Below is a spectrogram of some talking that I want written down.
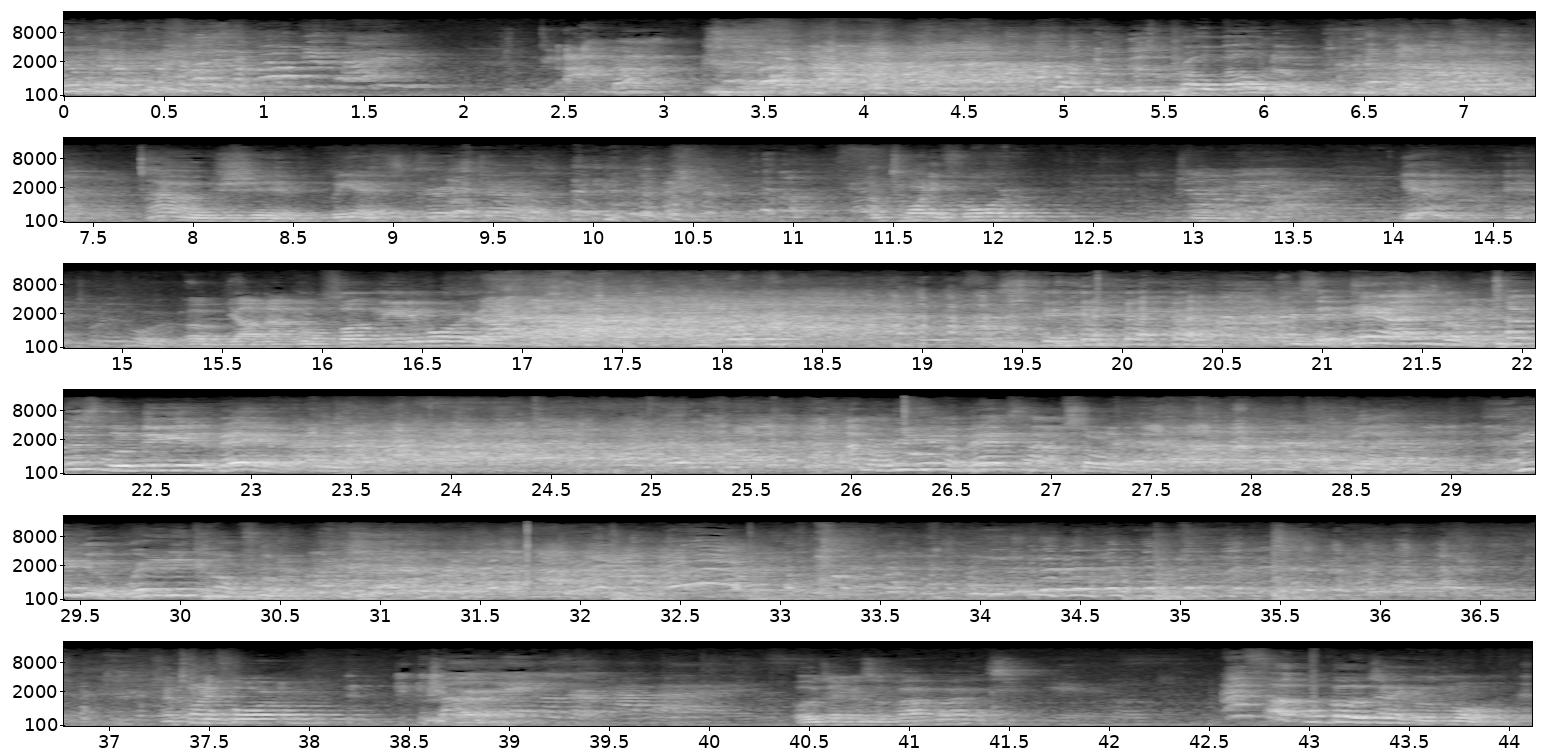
I'm not. Dude, this pro bono. Oh shit. But yeah, it's a great time. I'm 24. I'm 20. Yeah, yeah, 24. Oh, y'all not gonna fuck me anymore? he said, damn, I'm just gonna tuck this little nigga in the bed. I'm gonna read him story. He'd be like, nigga, where did it come from? I'm 24. Bojangles are Popeyes. Bojangles or Popeyes? Yeah. I fuck with Bojangles more.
